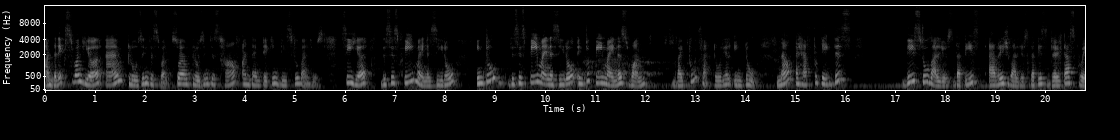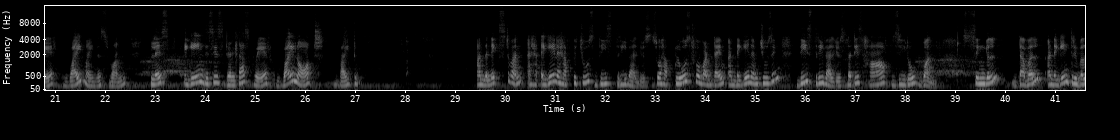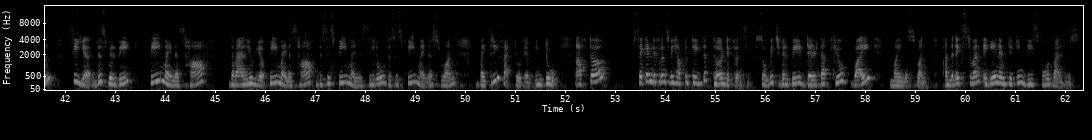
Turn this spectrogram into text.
and the next one here I am closing this one. So I am closing this half and I am taking these two values. See here this is p minus 0 into this is p minus 0 into p minus 1 by 2 factorial into. Now I have to take this these two values that is average values that is delta square y minus 1 plus again this is delta square y naught by 2 and the next one again I have to choose these three values. So I have closed for one time and again I'm choosing these three values that is half 0 1 single double and again triple. See here this will be p minus half the value here p minus half this is p minus 0 this is p minus 1 by 3 factorial into after second difference we have to take the third difference. So which will be delta cube y minus 1 and the next one again i'm taking these four values.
